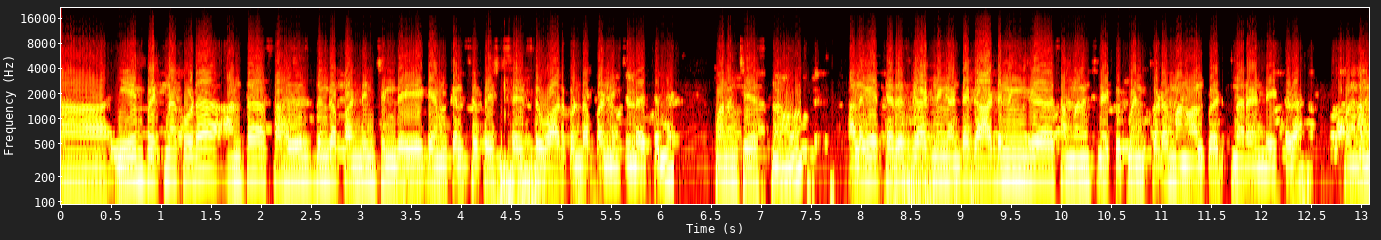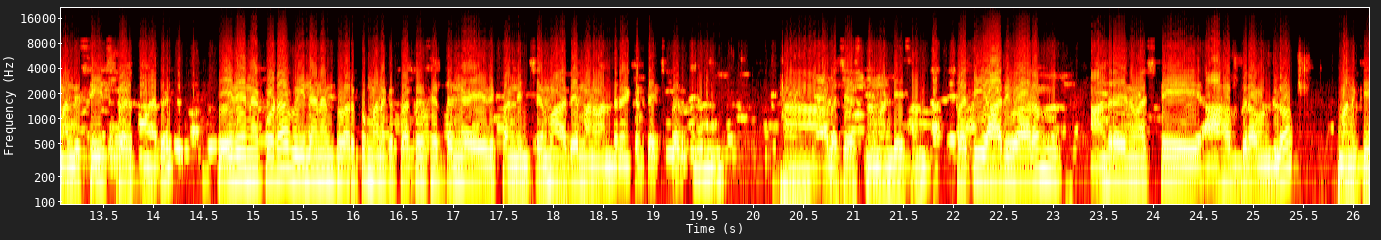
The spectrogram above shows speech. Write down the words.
ఆ ఏం పెట్టినా కూడా అంత సహజసిద్ధంగా పండించింది ఏ కెమికల్స్ పెస్టిసైడ్స్ వాడకుండా పండించింది అయితేనే మనం చేస్తున్నాము. అలాగే టెరెస్ గార్డెనింగ్ అంటే గార్డెనింగ్ సంబంధించిన ఎక్విప్మెంట్ కూడా మన వాళ్ళు పెడుతున్నారండి ఇక్కడ. కొంతమంది సీడ్స్ పెడుతున్నారు. ఏదైనా కూడా వీలైనంత వరకు మనకు ప్రకృతి సిద్ధంగా ఏది పండించామో అదే మనం అందరం ఇక్కడ తెచ్చి పెడుతున్నాము అలా చేస్తున్నామండి సంత. ప్రతి ఆదివారం ఆంధ్ర యూనివర్సిటీ ఆహబ్ గ్రౌండ్లో మనకి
